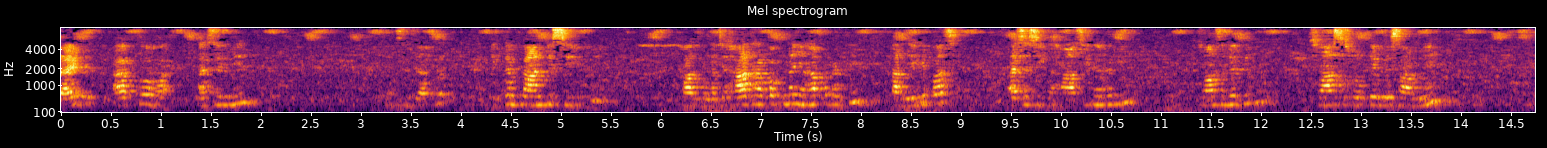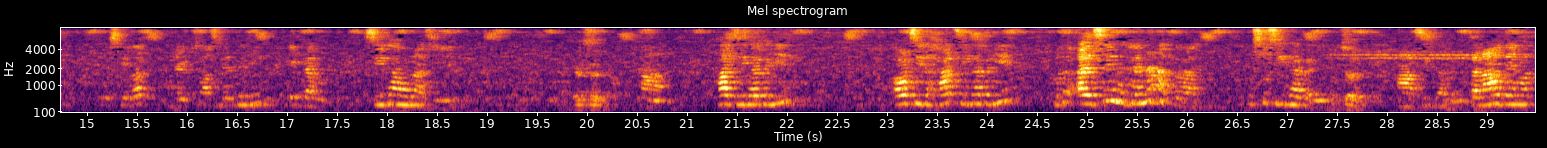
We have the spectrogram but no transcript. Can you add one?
राइट आपको ऐसे में ऐसे जाकर एकदम कान की सीट में हाथ होना चाहिए। हाथ आप अपना यहाँ पर रखें कंधे के पास। ऐसे सीधा हाँ सीधा करिए श्वास लेते हुए। श्वास छोड़ते हुए सामने। उसके बाद ब्रेक श्वास लेते हुए। एकदम सीधा होना चाहिए। हाँ। हाथ सीधा करिए। और सीधा हाथ सीधा करिए। मतलब ऐसे है ना आपका? उसको सीधा करिए। हाँ सीधा करिए। तनाव दें हाथ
